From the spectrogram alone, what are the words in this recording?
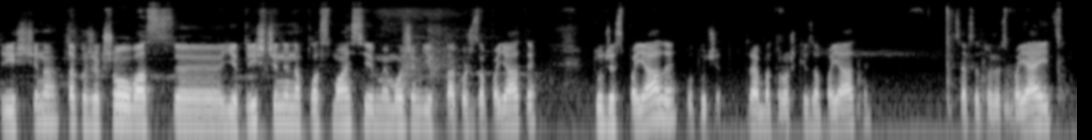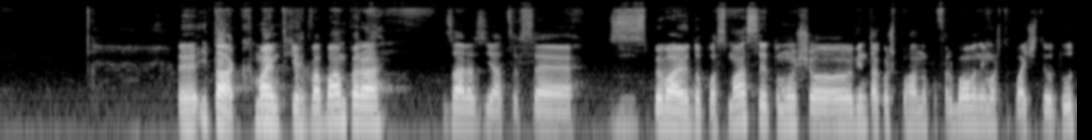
тріщина. Також, якщо у вас е, є тріщини на пластмасі, ми можемо їх також запаяти. Тут же спаяли, отут ще треба трошки запаяти. Це все теж спаяється. Е, і так, маємо таких два бампера. Зараз я це все збиваю до пластмаси, тому що він також погано пофарбований. Можете побачити отут,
